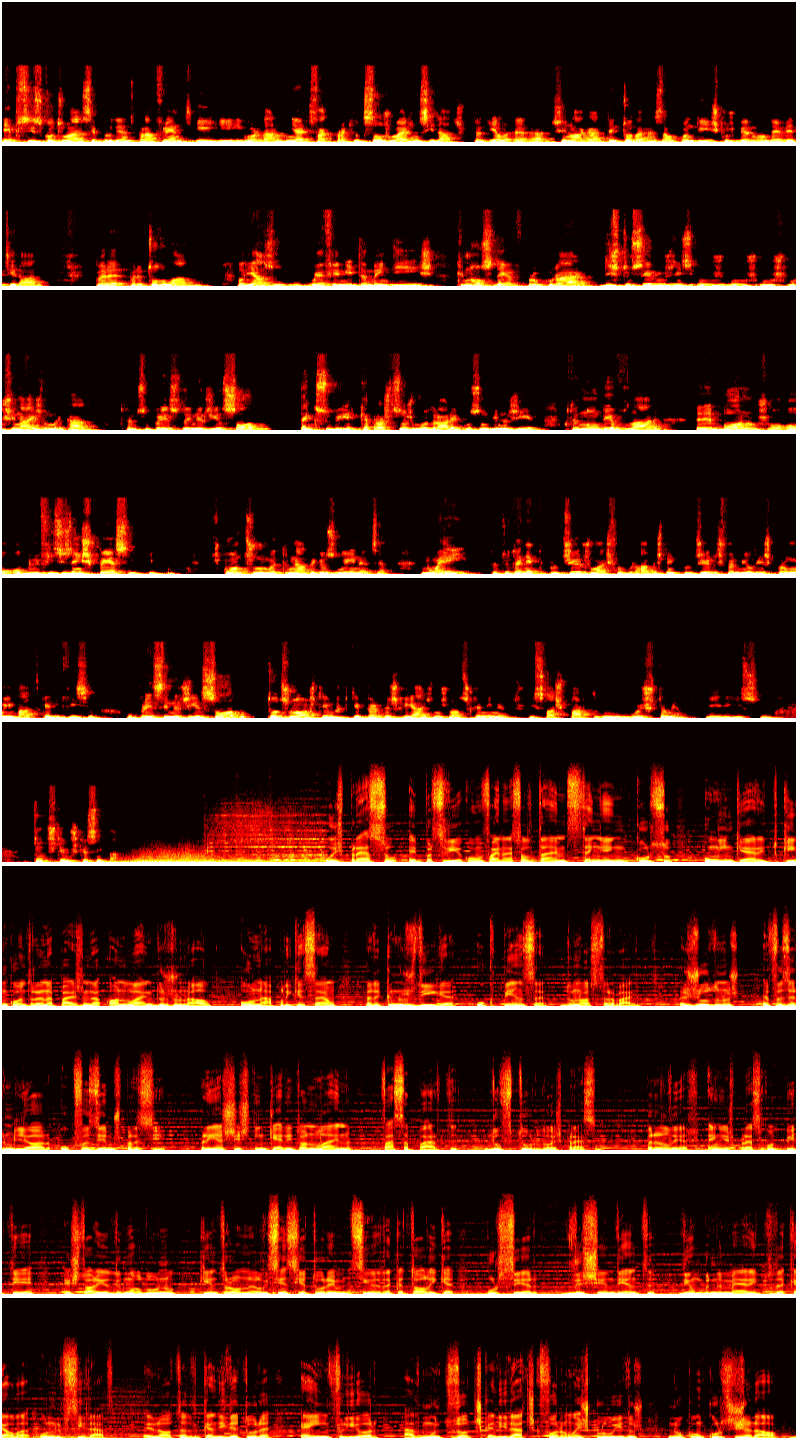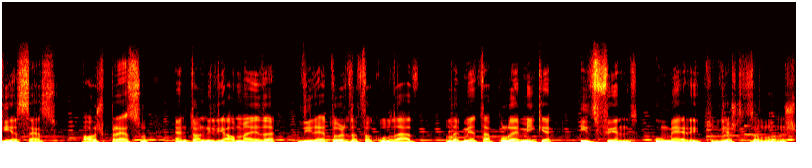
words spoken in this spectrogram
é preciso continuar a ser prudente para a frente e, e, guardar o dinheiro, de facto, para aquilo que são os mais necessidades. Portanto, ele, a Cristina Lagarde tem toda a razão quando diz que os governos não devem atirar para, para todo o lado. Aliás, o, o FMI também diz que não se deve procurar distorcer os, os, os, os, sinais do mercado. Portanto, se o preço da energia sobe, tem que subir, que é para as pessoas moderarem o consumo de energia. Portanto, não devo dar eh, bónus ou, ou, ou, benefícios em espécie, tipo descontos numa determinada gasolina, etc. Não é aí. Portanto, eu tenho é que proteger os mais favoráveis, tenho que proteger as famílias para um embate que é difícil. O preço da energia sobe, todos nós temos que ter perdas reais nos nossos rendimentos. Isso faz parte do ajustamento e isso todos temos que aceitar. O Expresso, em parceria com o Financial Times, tem em curso um inquérito que encontra na página online do jornal ou na aplicação para que nos diga o que pensa do nosso trabalho. Ajude-nos a fazer melhor o que fazemos para si. Preencha este inquérito online, faça parte do futuro do Expresso. Para ler em expresso.pt a história de um aluno que entrou na licenciatura em Medicina da Católica por ser descendente de um benemérito daquela universidade. A nota de candidatura é inferior à de muitos outros candidatos que foram excluídos no concurso geral de acesso. Ao Expresso, António de Almeida, diretor da faculdade, lamenta a polémica e defende o mérito destes alunos.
